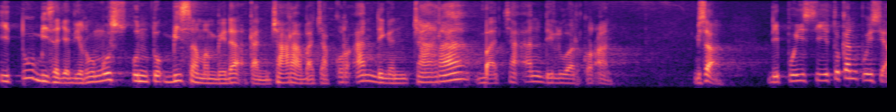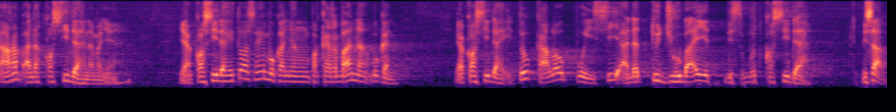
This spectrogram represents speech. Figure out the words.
itu bisa jadi rumus untuk bisa membedakan cara baca Quran dengan cara bacaan di luar Quran. Bisa. Di puisi itu kan puisi Arab ada kosidah namanya. Ya kosidah itu asalnya bukan yang pakai rebana, bukan. Ya kosidah itu kalau puisi ada tujuh bait disebut kosidah. Misal,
